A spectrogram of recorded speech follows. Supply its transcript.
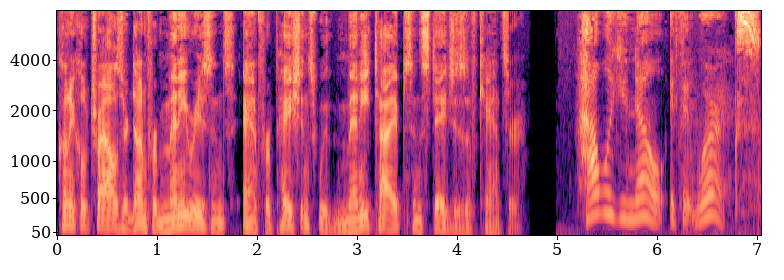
Clinical trials are done for many reasons and for patients with many types and stages of cancer. How will you know if it works?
